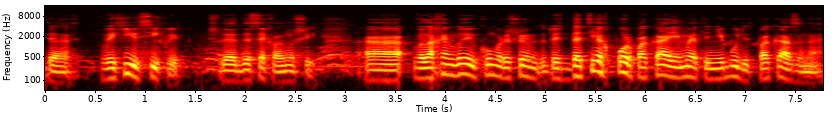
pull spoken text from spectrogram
да, в Киев Сихли, Десехла Нуши. Валахен Лои Кума решаем, то есть до тех пор, пока им это не будет показано,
